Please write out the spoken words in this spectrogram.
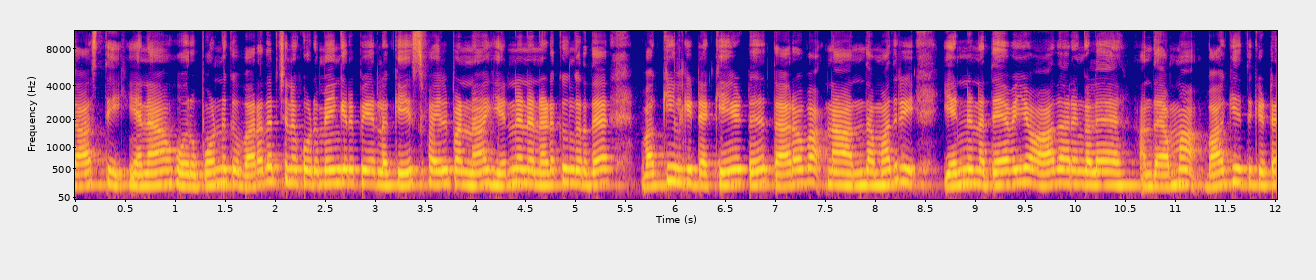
ஜாஸ்தி. ஏன்னா ஒரு பொண்ணுக்கு வரதட்சணை கொடுமை கொடுமைங்கிற பேரில் கேஸ் ஃபைல் பண்ணால் என்னென்ன நடக்குங்கிறத வக்கீல்கிட்ட கேட்டு தரவா நான் அந்த மாதிரி என்னென்ன தேவையோ ஆதாரங்களை அந்த அம்மா பாக்கியத்துக்கிட்ட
